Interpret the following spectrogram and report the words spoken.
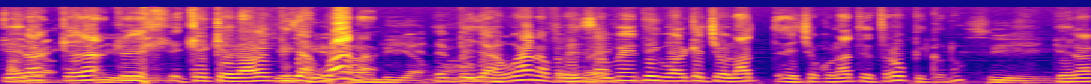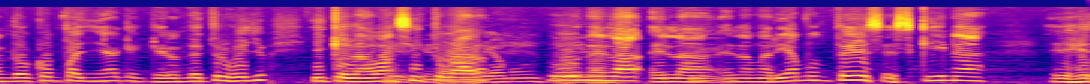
que, era, que, era, que, quedaba en Villajuana, en Villajuana, precisamente igual que chocolate, chocolate trópico, ¿no? Que eran dos compañías que, eran de Trujillo y quedaban situadas, una en la, en la, en la María Montés, esquina eh,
